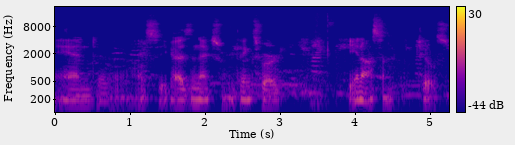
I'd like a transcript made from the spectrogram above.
and uh, I'll see you guys in the next one. Thanks for being awesome. Toodles.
